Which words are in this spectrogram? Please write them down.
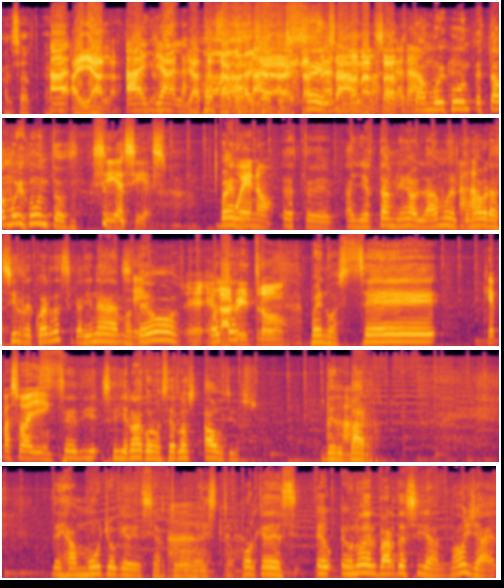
Alzate. A- Ayala. Ayala. Ya te está, Ah, con- ya. está Ey, pensando en alzar. están muy juntos. Sí, así es. Bueno, Bueno. Este, ayer también hablábamos del Ajá. tema Brasil, ¿recuerdas? Karina, Sí. Mateo. Eh, el árbitro. Bueno, se, ¿Qué pasó allí? se, di- se dieron a conocer los audios del Ajá. bar. Deja mucho que desear todo Ay, esto. caramba. Porque deci- eh, uno del bar decía, no, ya,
